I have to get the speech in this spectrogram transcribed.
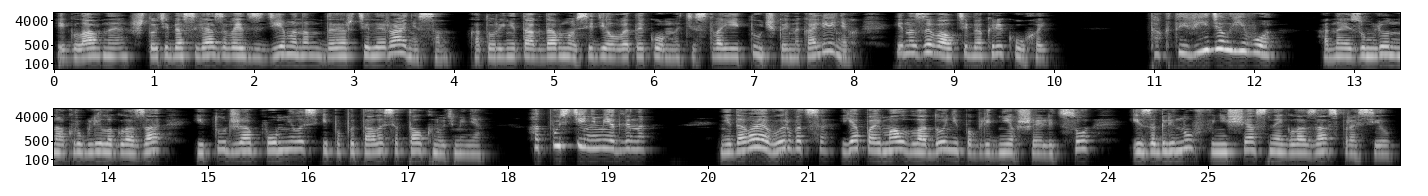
И главное, что тебя связывает с демоном Дертилеранисом, который не так давно сидел в этой комнате с твоей тучкой на коленях и называл тебя крикухой. «Так ты видел его?» Она изумленно округлила глаза и тут же опомнилась и попыталась оттолкнуть меня. «Отпусти немедленно!» Не давая вырваться, я поймал в ладони побледневшее лицо и, заглянув в несчастные глаза, спросил.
